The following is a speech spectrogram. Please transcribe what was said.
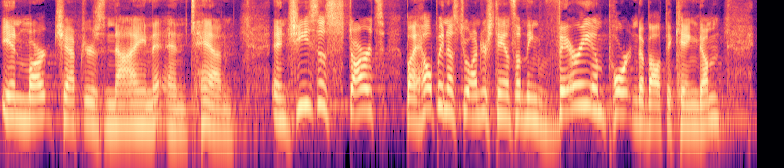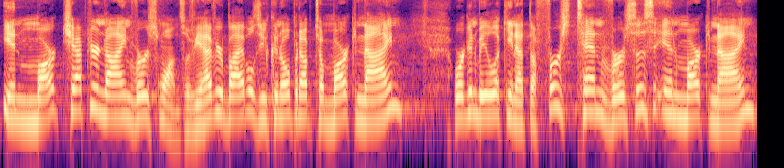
in Mark chapters 9 and 10. And Jesus starts by helping us to understand something very important about the kingdom in Mark chapter 9, verse 1. So if you have your Bibles, you can open up to Mark 9. We're going to be looking at the first 10 verses in Mark 9.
